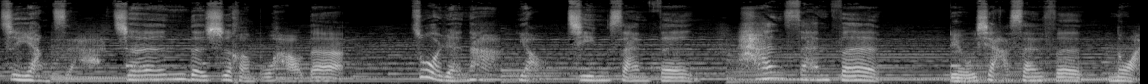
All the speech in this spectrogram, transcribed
这样子啊，真的是很不好的。做人啊，要精三分，憨三分，留下三分，暖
